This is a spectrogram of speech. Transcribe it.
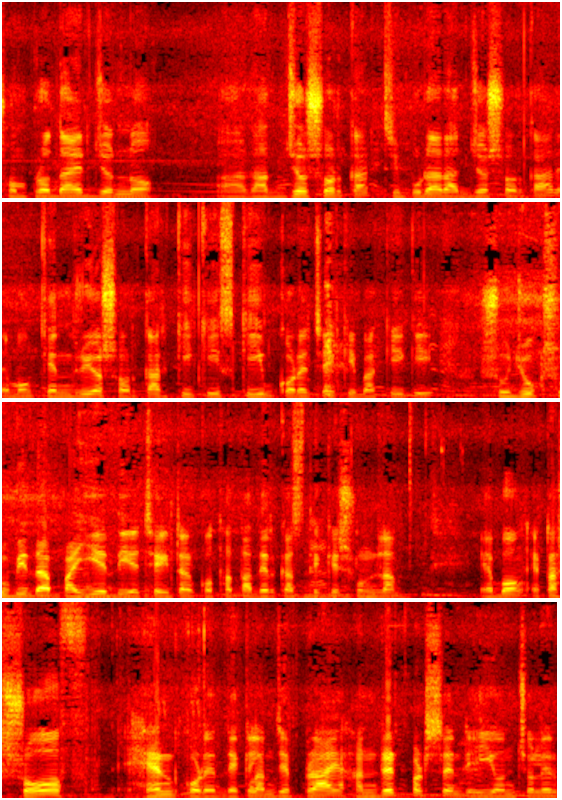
সম্প্রদায়ের জন্য রাজ্য সরকার, ত্রিপুরা রাজ্য সরকার এবং কেন্দ্রীয় সরকার কি কি স্কিম করেছে কিংবা কি কি সুযোগ সুবিধা পাইয়ে দিয়েছে এটার কথা তাদের কাছ থেকে শুনলাম। এবং একটা শো অফ হ্যান্ড করে দেখলাম যে প্রায় হান্ড্রেড পারসেন্ট এই অঞ্চলের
